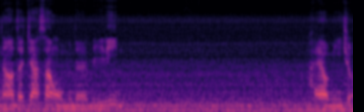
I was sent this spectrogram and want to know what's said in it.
然后再加上我们的米粒，还有米酒，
